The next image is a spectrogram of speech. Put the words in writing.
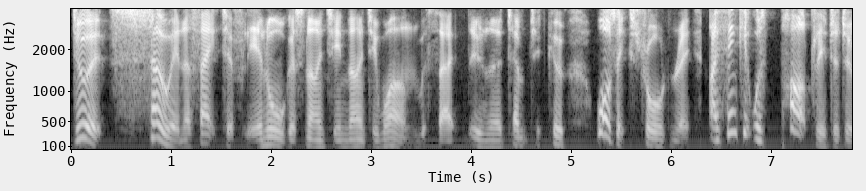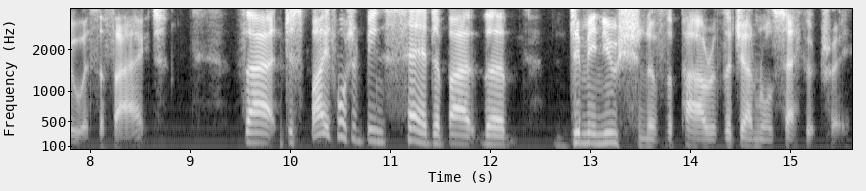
do it so ineffectively in August 1991 with that you know, attempted coup was extraordinary. I think it was partly to do with the fact that despite what had been said about the diminution of the power of the General Secretary,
